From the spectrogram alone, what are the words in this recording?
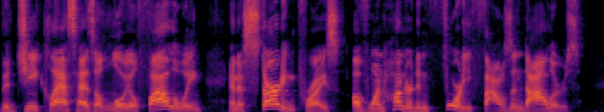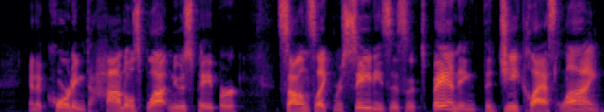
the G Class has a loyal following and a starting price of $140,000. And according to Handelsblatt newspaper, sounds like Mercedes is expanding the G Class line.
